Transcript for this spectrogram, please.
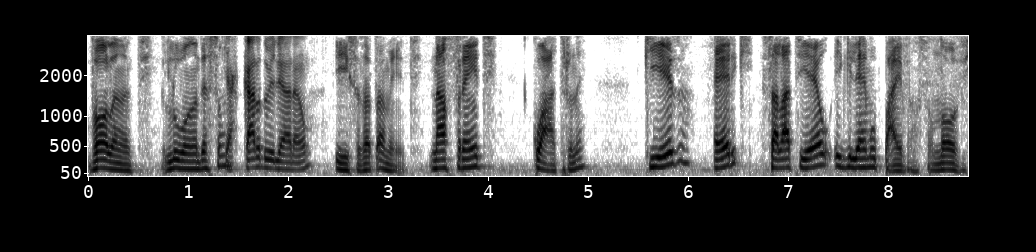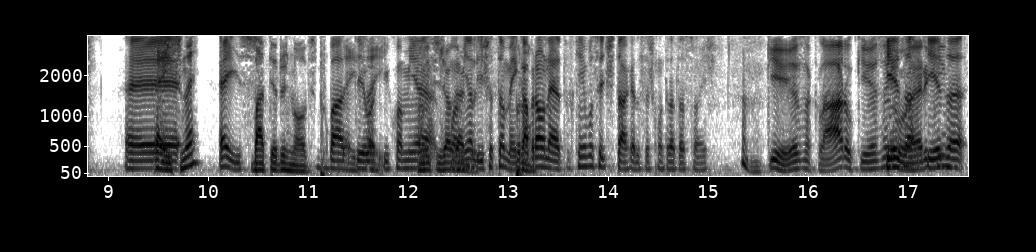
Volante, Luanderson. Que é a cara do Ilharão. Isso, exatamente. Na frente, quatro, né? Chiesa, Eric, Salatiel e Guilherme Paiva. São nove. É, isso, né? É isso. Bateram os nove. É Bateu aí. aqui com a, minha, com a minha lista também. Pronto. Cabral Neto, quem você destaca dessas contratações? Chiesa, claro, Chiesa, e Chiesa, o Eric. Chiesa...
